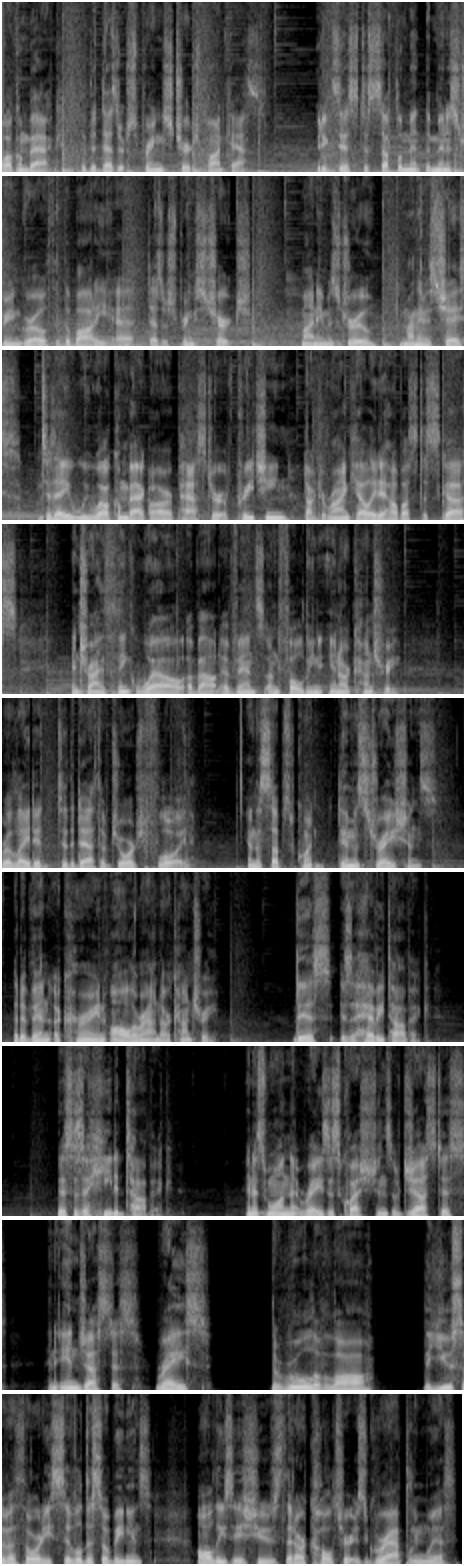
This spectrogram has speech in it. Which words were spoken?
Welcome back to the Desert Springs Church podcast. It exists to supplement the ministry and growth of the body at Desert Springs Church. My name is Drew. My name is Chase. Today, we welcome back our pastor of preaching, Dr. Ryan Kelly, to help us discuss and try and think well about events unfolding in our country related to the death of George Floyd and the subsequent demonstrations that have been occurring all around our country. This is a heavy topic. This is a heated topic, and it's one that raises questions of justice and injustice, race, the rule of law, the use of authority, civil disobedience, all these issues that our culture is grappling with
